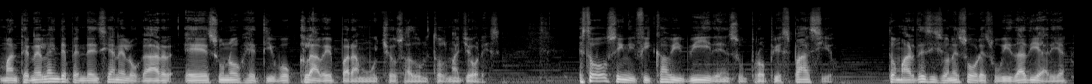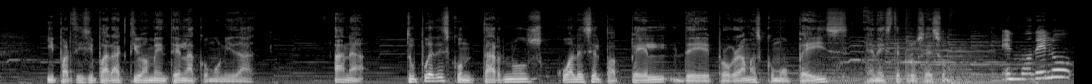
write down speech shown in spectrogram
mantener la independencia en el hogar es un objetivo clave para muchos adultos mayores. Esto significa vivir en su propio espacio, tomar decisiones sobre su vida diaria y participar activamente en la comunidad. Ana, ¿tú puedes contarnos cuál es el papel de programas como PACE en este proceso? El modelo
